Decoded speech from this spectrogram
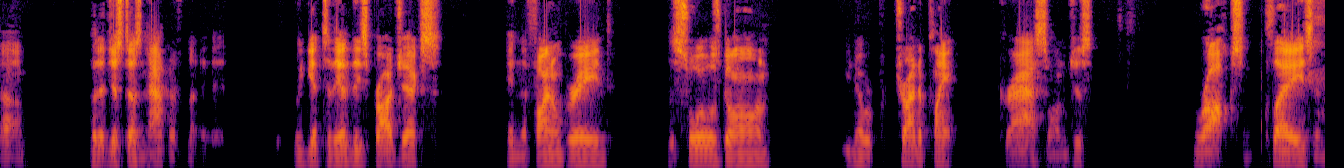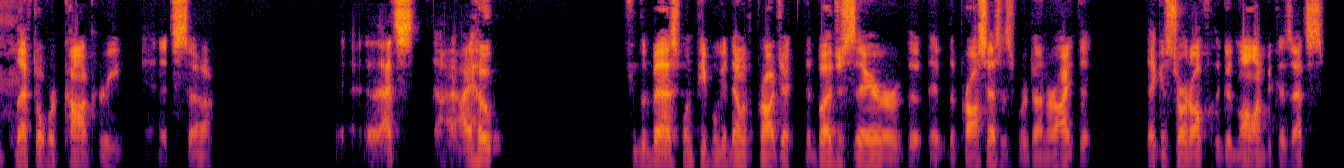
Um, but it just doesn't happen. We get to the end of these projects, in the final grade, the soil is gone. You know, we're trying to plant grass on just rocks and clays and leftover concrete, and it's uh, that's I, I hope for the best when people get done with the project, the budget's there or the the processes were done right that they can start off with a good lawn because that's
